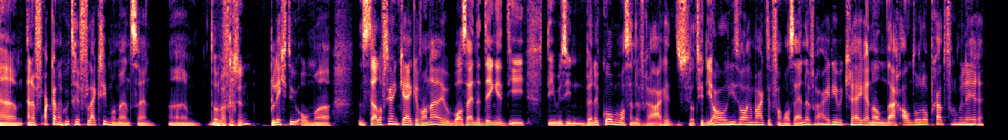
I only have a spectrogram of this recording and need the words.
Um, en een vak kan een goed reflectiemoment zijn. Um, welke zin? plicht u om uh, zelf te gaan kijken van hè, wat zijn de dingen die, die we zien binnenkomen, wat zijn de vragen, dus dat je die analyse al gemaakt hebt van wat zijn de vragen die we krijgen en dan daar antwoorden op gaat formuleren.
